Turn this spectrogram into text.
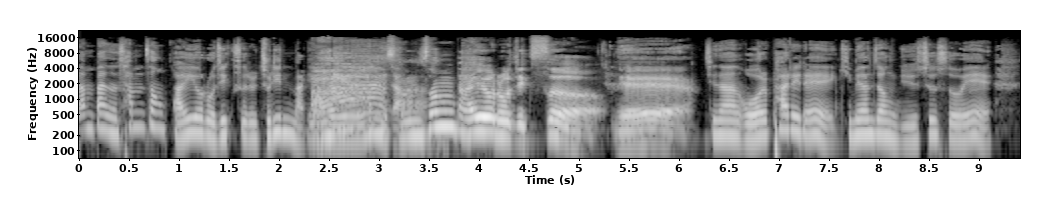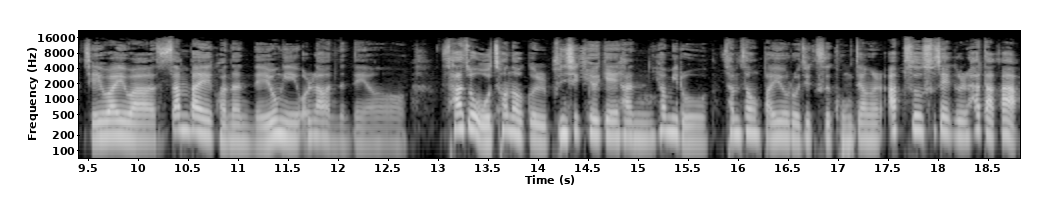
삼바는 삼성 바이오로직스를 줄인 말이라고 아 합니다. 삼성 바이오로직스. 예. 지난 5월 8일에 김현정 뉴스소에 JY와 삼바에 관한 내용이 올라왔는데요. 4조 5천억을 분식회계한 혐의로 삼성 바이오로직스 공장을 압수수색을 하다가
